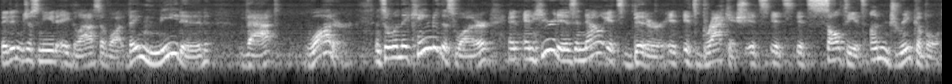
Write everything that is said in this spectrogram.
They didn't just need a glass of water. They needed that water and so when they came to this water, and, and here it is, and now it's bitter, it, it's brackish, it's it's it's salty, it's undrinkable.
